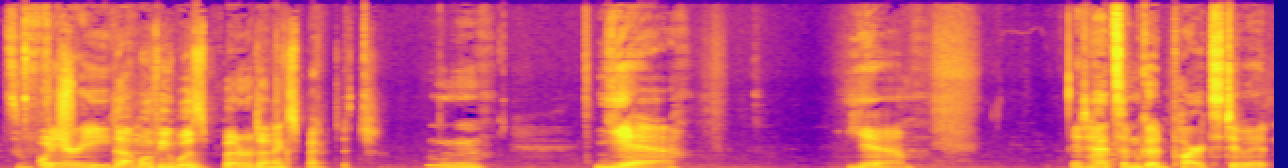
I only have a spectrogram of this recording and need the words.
it's Which very that movie was better than expected. Mm, yeah. Yeah. It had some good parts to it.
